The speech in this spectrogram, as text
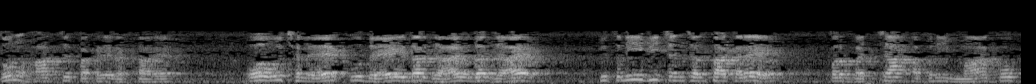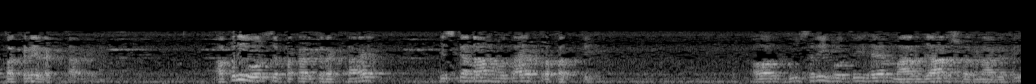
दोनों हाथ से पकड़े रखता है। वो उछले कूदे, इधर जाए, उधर जाए, कितनी भी चंचलता करे, पर बच्चा अपनी माँ को पकड़े रखता है। अपनी ओर से पकड़ के रखता है। इसका नाम होता है प्रपत्ति। और दूसरी होती है मारजार शरणागति।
